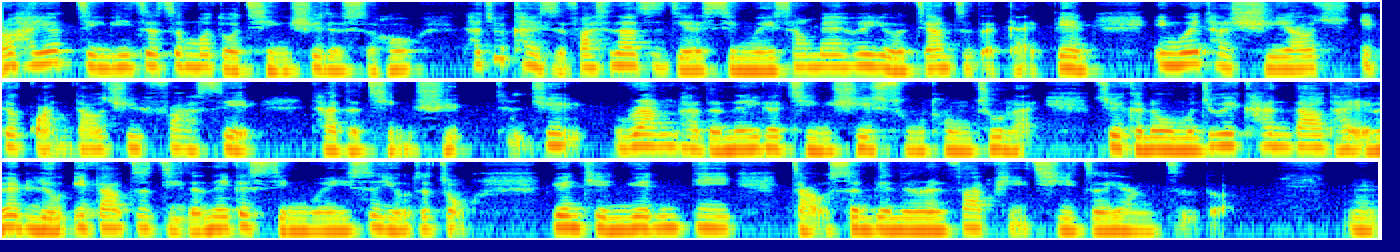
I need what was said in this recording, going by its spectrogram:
然后他又经历着这么多情绪的时候，他就开始发现到自己的行为上面会有这样子的改变，因为他需要一个管道去发泄他的情绪，去让他的那个情绪疏通出来。所以可能我们就会看到他也会留意到自己的那个行为是有这种怨天怨地，找身边的人发脾气这样子的。嗯，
